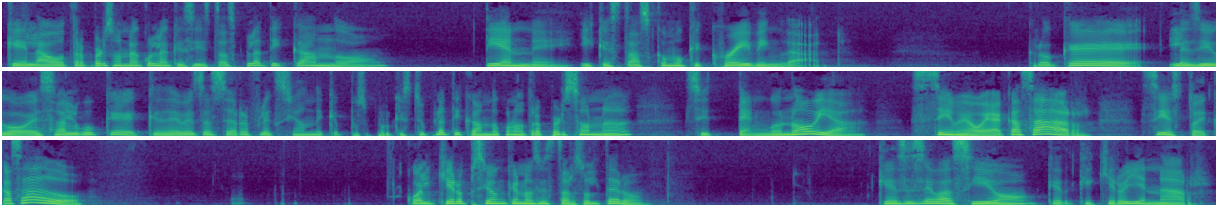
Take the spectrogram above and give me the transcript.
que la otra persona con la que sí estás platicando tiene y que estás como que craving that. Creo que, les digo, es algo que, que debes de hacer reflexión de que, pues, ¿por qué estoy platicando con otra persona si tengo novia? Si me voy a casar, si estoy casado. Cualquier opción que no sea estar soltero. ¿Qué es ese vacío que, que quiero llenar?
